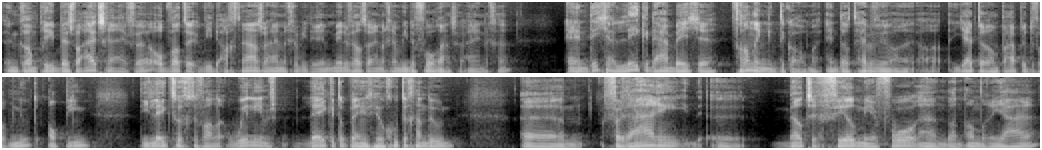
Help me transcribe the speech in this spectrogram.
een Grand Prix best wel uitschrijven op wat er, wie er achteraan zou eindigen, wie er in het middenveld zou eindigen en wie er vooraan zou eindigen. En dit jaar leken daar een beetje verandering in te komen. En dat hebben we, al- jij hebt er al een paar punten van benieuwd. Alpine, die leek terug te vallen. Williams leek het opeens heel goed te gaan doen. Ehm, Ferrari eh, meldt zich veel meer vooraan dan andere jaren.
